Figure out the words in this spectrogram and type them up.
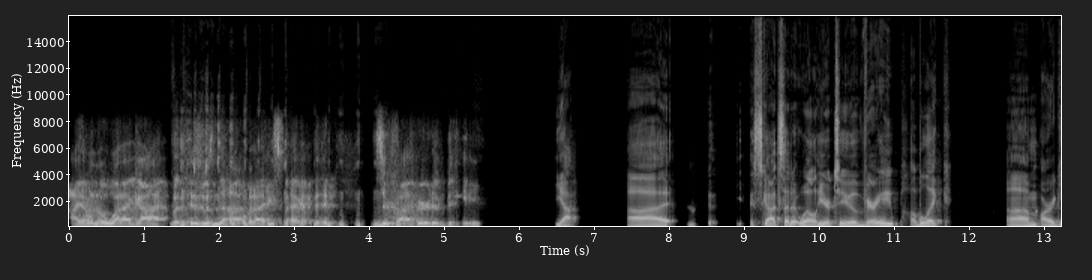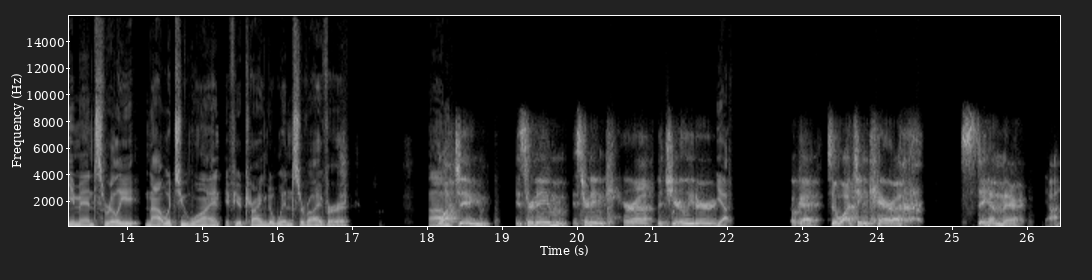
I don't know what I got, but this was not what I expected Survivor to be. Yeah. Uh, Scott said it well here too. Very public um, arguments, really not what you want if you're trying to win Survivor. Um, Watching is her name is her name Kara, the cheerleader? Yeah. Okay. So watching Kara stand there yeah.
